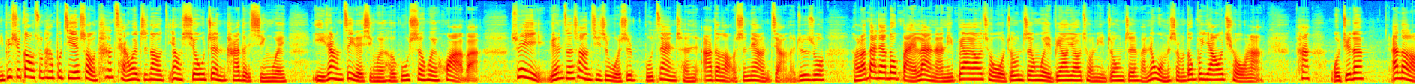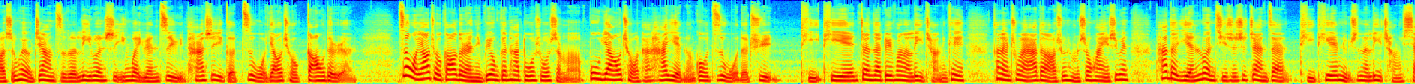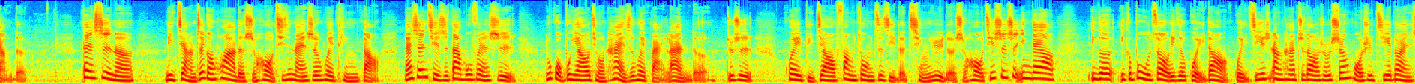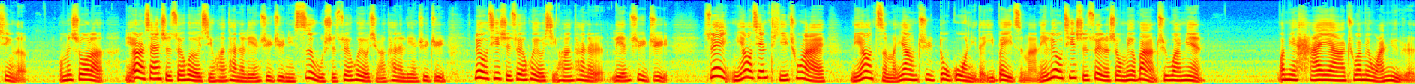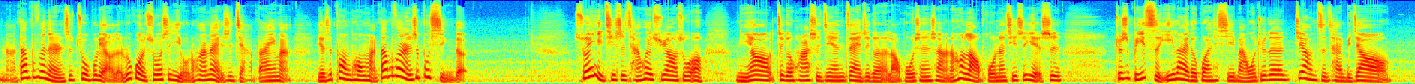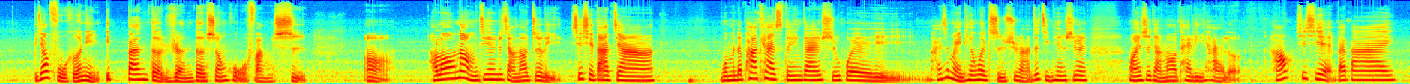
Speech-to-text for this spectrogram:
你必须告诉他不接受，他才会知道要修正他的行为，以让自己的行为合乎社会化吧。所以原则上，其实我是不赞成阿德老师那样讲的，就是说，好了，大家都摆烂了，你不要要求我忠贞，我也不要要求你忠贞，反正我们什么都不要求啦。他，我觉得阿德老师会有这样子的立论，是因为源自于他是一个自我要求高的人。自我要求高的人，你不用跟他多说什么，不要求他，他也能够自我的去。体贴，站在对方的立场，你可以看得出来，阿德老师为什么受欢迎，是因为他的言论其实是站在体贴女生的立场想的。但是呢，你讲这个话的时候，其实男生会听到。男生其实大部分是，如果不要求，他也是会摆烂的，就是会比较放纵自己的情欲的时候，其实是应该要一个一个步骤，一个轨道轨迹，让他知道说生活是阶段性的。我们说了，你二三十岁会有喜欢看的连续剧，你四五十岁会有喜欢看的连续剧，六七十岁会有喜欢看的连续剧。所以你要先提出来，你要怎么样去度过你的一辈子嘛？你六七十岁的时候没有办法去外面，外面嗨呀，去外面玩女人呐，大部分的人是做不了的。如果说是有的话，那也是假掰嘛，也是碰空嘛，大部分人是不行的。所以其实才会需要说哦，你要这个花时间在这个老婆身上，然后老婆呢，其实也是就是彼此依赖的关系吧。我觉得这样子才比较比较符合你一般的人的生活方式。嗯，好喽，那我们今天就讲到这里，谢谢大家。我们的 podcast 应该是会还是每天会持续啦，这几天是因为王医师感冒太厉害了。好，谢谢，拜拜。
